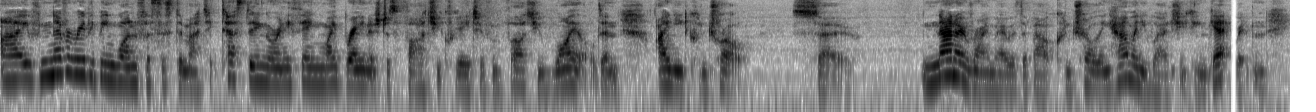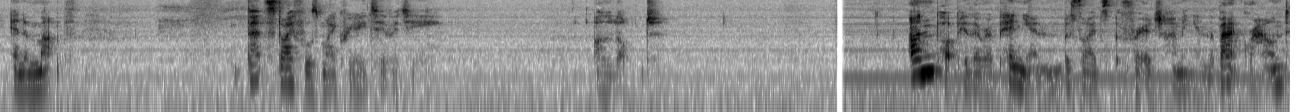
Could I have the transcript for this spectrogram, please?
I've never really been one for systematic testing or anything. My brain is just far too creative and far too wild, and I need control. So, NaNoWriMo is about controlling how many words you can get written in a month. That stifles my creativity a lot. Unpopular opinion, besides the fridge humming in the background,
